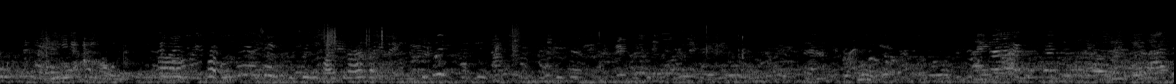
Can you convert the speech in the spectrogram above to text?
哎，哎，你们看，我在这儿转了个好圈儿了，不会爬山，爬山就是。哎，那中间就是有垃圾。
